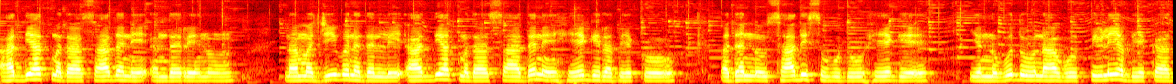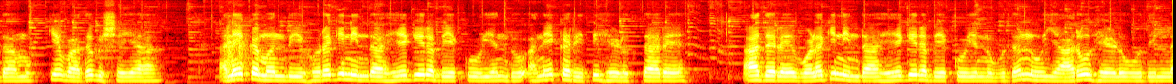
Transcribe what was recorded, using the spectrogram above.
ಆಧ್ಯಾತ್ಮದ ಸಾಧನೆ ಅಂದರೇನು? ನಮ್ಮ ಜೀವನದಲ್ಲಿ ಆಧ್ಯಾತ್ಮದ ಸಾಧನೆ ಹೇಗಿರಬೇಕು? ಅದನ್ನು ಸಾಧಿಸುವುದು ಹೇಗೆ? ಎನ್ನುವುದು ನಾವು ತಿಳಿಯಬೇಕಾದ ಮುಖ್ಯವಾದ ವಿಷಯ. ಅನೇಕ ಮಂದಿ ಹೊರಗಿನಿಂದ ಹೇಗಿರಬೇಕು ಎಂದು ಅನೇಕ ರೀತಿ ಹೇಳುತ್ತಾರೆ. ಆದರೆ ಒಳಗಿನಿಂದ ಹೇಗಿರಬೇಕು ಎನ್ನುವುದನ್ನು ಯಾರೂ ಹೇಳುವುದಿಲ್ಲ.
